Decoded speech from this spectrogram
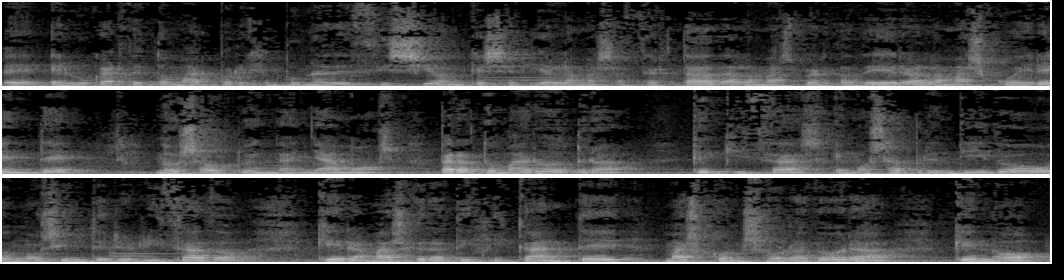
eh, en lugar de tomar, por ejemplo, una decisión que sería la más acertada, la más verdadera, la más coherente, nos autoengañamos para tomar otra que quizás hemos aprendido o hemos interiorizado que era más gratificante, más consoladora, que no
